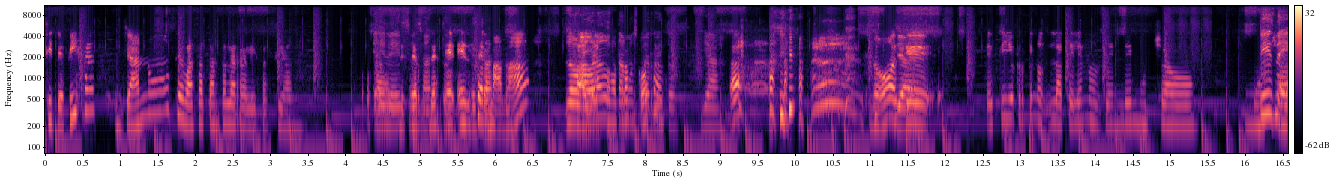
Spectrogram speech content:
si te fijas, ya no se basa tanto la realización. O sea, En eso, ser, de- en, en ser mamá. No, o sea, ahora son otras adoptamos perritos. Ya. no, es Ya. que es que yo creo que no- la tele nos vende mucho Disney,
